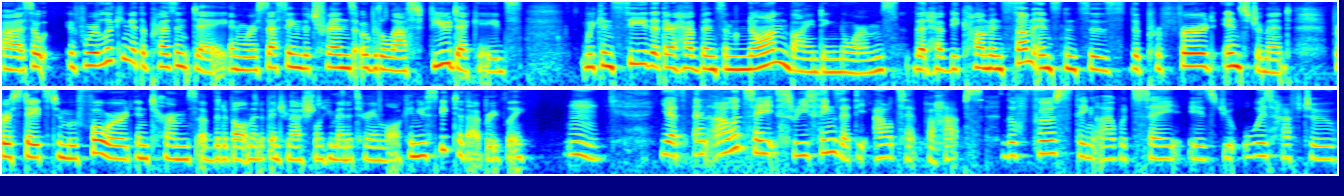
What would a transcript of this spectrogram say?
Uh, so, if we're looking at the present day and we're assessing the trends over the last few decades, we can see that there have been some non binding norms that have become, in some instances, the preferred instrument for states to move forward in terms of the development of international humanitarian law. Can you speak to that briefly? Mm. Yes, and I would say three things at the outset, perhaps. The first thing I would say is you always have to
